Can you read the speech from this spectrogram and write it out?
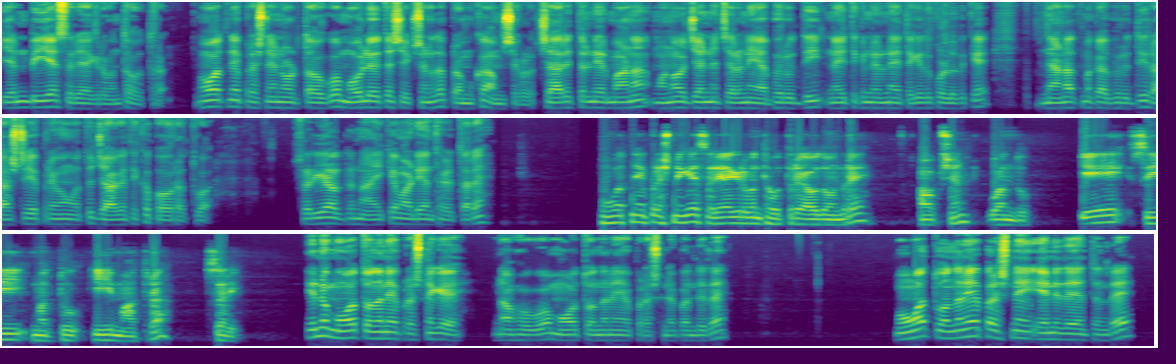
N B A ಸರಿಯಾಗಿರುವಂತಹ ಉತ್ತರ. ಮೂವತ್ತನೇ ಪ್ರಶ್ನೆ ನೋಡ್ತಾ ಹೋಗುವ ಮೌಲ್ಯಯುತ ಶಿಕ್ಷಣದ ಪ್ರಮುಖ ಅಂಶಗಳು. ಚಾರಿತ್ರ ನಿರ್ಮಾಣ, ಮನೋಜನ್ಯ ಚಲನೆಯ ಅಭಿವೃದ್ಧಿ, ನೈತಿಕ ನಿರ್ಣಯ ತೆಗೆದುಕೊಳ್ಳುವುದಕ್ಕೆ ಜ್ಞಾನಾತ್ಮಕ ಅಭಿವೃದ್ಧಿ, ರಾಷ್ಟ್ರೀಯ ಪ್ರೇಮ ಮತ್ತು ಜಾಗತಿಕ ಪೌರತ್ವ. ಸರಿಯಾದನ್ನು ಆಯ್ಕೆ ಮಾಡಿ ಅಂತ ಹೇಳ್ತಾರೆ. ಮೂವತ್ತನೇ ಪ್ರಶ್ನೆಗೆ ಸರಿಯಾಗಿರುವಂತಹ ಉತ್ತರ ಯಾವುದು ಅಂದ್ರೆ ಆಪ್ಷನ್ ಒಂದು. ಎ, ಸಿ ಮತ್ತು ಇ ಮಾತ್ರ ಸರಿ. ಇನ್ನು ಮೂವತ್ತೊಂದನೇ ಪ್ರಶ್ನೆಗೆ ನಾವು ಹೋಗುವ ಮೂವತ್ತೊಂದನೆಯ ಪ್ರಶ್ನೆ ಬಂದಿದೆ. ಮೂವತ್ತೊಂದನೇ ಪ್ರಶ್ನೆ ಏನಿದೆ ಅಂತಂದ್ರೆ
